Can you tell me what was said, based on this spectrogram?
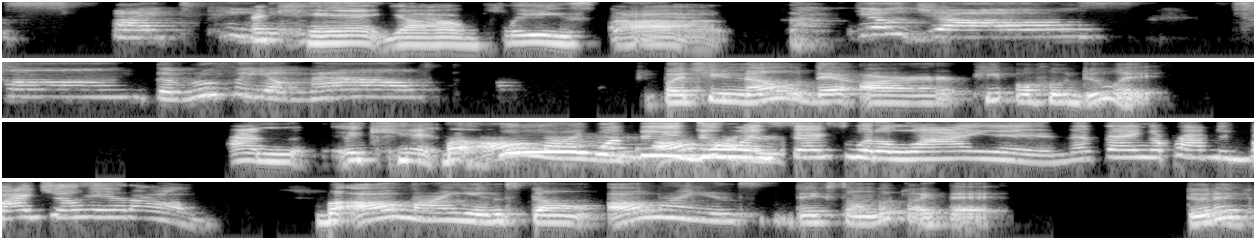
spiked penis. I can't, y'all. Please stop. Your jaws, tongue, the roof of your mouth. But you know, there are people who do it. I it can't. But who lions, would be doing lions, sex with a lion? That thing will probably bite your head off. But all lions don't. All lions' dicks don't look like that, do they?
